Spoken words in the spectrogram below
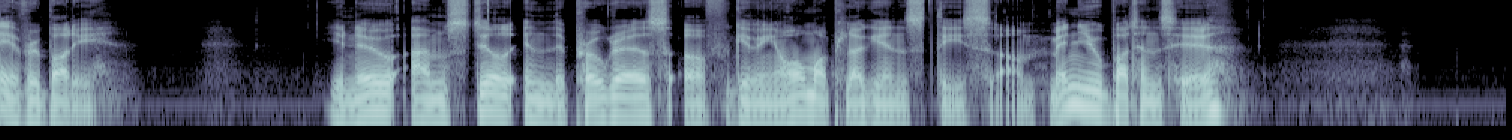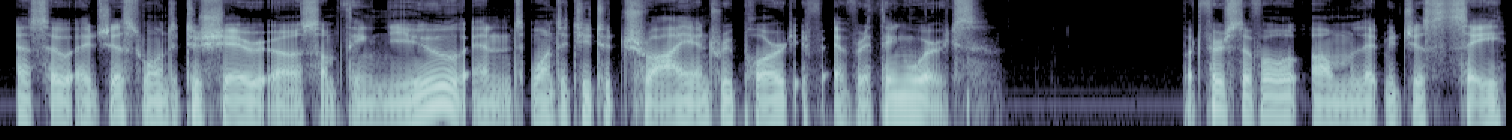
everybody. You know, I'm still in the progress of giving all my plugins these um, menu buttons here. And so I just wanted to share uh, something new and wanted you to try and report if everything works. But first of all, um, let me just say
